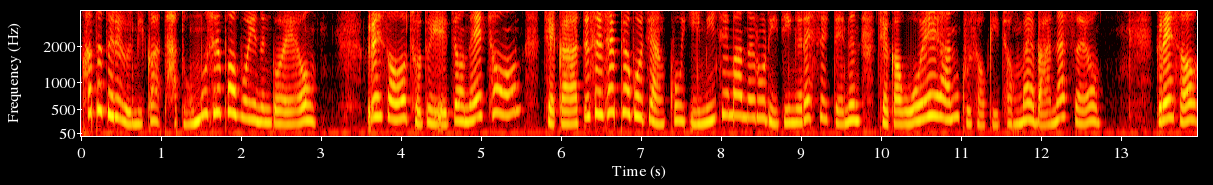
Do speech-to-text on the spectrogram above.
카드들의 의미가 다 너무 슬퍼 보이는 거예요. 그래서 저도 예전에 처음 제가 뜻을 살펴보지 않고 이미지만으로 리딩을 했을 때는 제가 오해한 구석이 정말 많았어요. 그래서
